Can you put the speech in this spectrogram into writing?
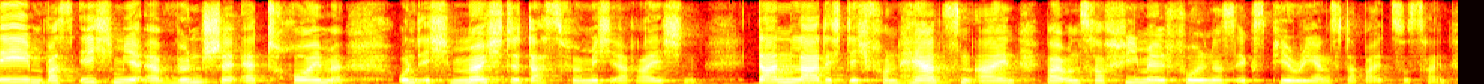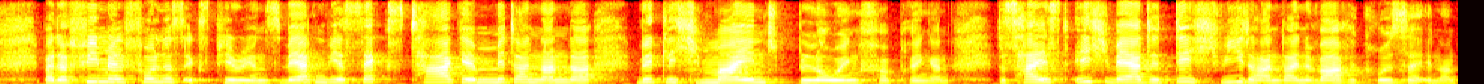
dem, was ich mir erwünsche, erträume. Und ich möchte das für mich erreichen dann lade ich dich von Herzen ein, bei unserer Female Fullness Experience dabei zu sein. Bei der Female Fullness Experience werden wir sechs Tage miteinander wirklich mind-blowing verbringen. Das heißt, ich werde dich wieder an deine wahre Größe erinnern.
